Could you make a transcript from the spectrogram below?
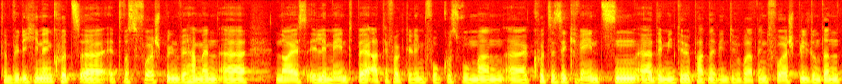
Dann würde ich Ihnen kurz äh, etwas vorspielen. Wir haben ein äh, neues Element bei ATV aktuell im Fokus, wo man äh, kurze Sequenzen äh, dem Interviewpartner, der Interviewpartnerin vorspielt und dann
